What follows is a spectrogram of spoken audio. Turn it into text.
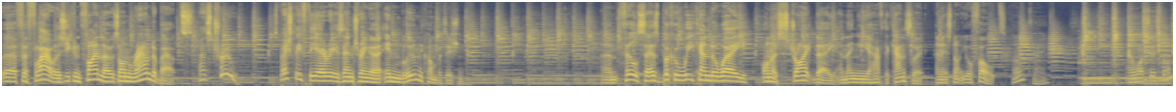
uh, for flowers, you can find those on roundabouts. That's true, especially if the area is entering a in bloom competition. Um, Phil says, book a weekend away on a strike day and then you have to cancel it, and it's not your fault. Okay. And what's this one?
